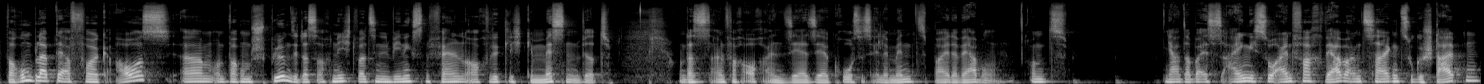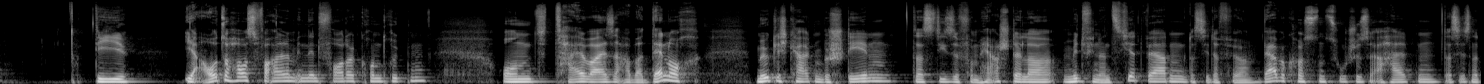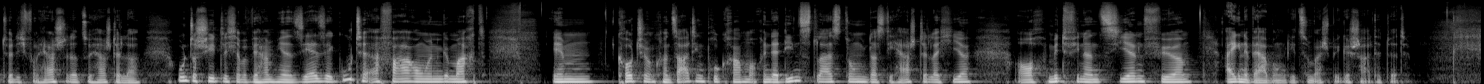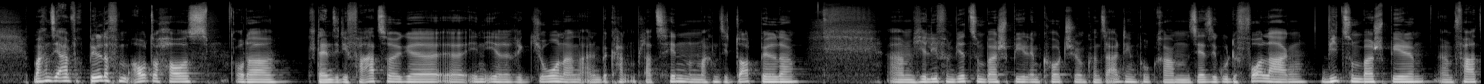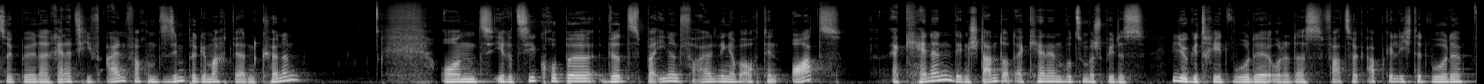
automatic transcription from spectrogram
Warum bleibt der Erfolg aus ähm, und warum spüren Sie das auch nicht? Weil es in den wenigsten Fällen auch wirklich gemessen wird. Und das ist einfach auch ein sehr, sehr großes Element bei der Werbung. Und ja, dabei ist es eigentlich so einfach, Werbeanzeigen zu gestalten, die Ihr Autohaus vor allem in den Vordergrund rücken und teilweise aber dennoch Möglichkeiten bestehen, dass diese vom Hersteller mitfinanziert werden, dass sie dafür Werbekostenzuschüsse erhalten. Das ist natürlich von Hersteller zu Hersteller unterschiedlich, aber wir haben hier sehr, sehr gute Erfahrungen gemacht im Coaching- und Consulting-Programm, auch in der Dienstleistung, dass die Hersteller hier auch mitfinanzieren für eigene Werbung, die zum Beispiel geschaltet wird. Machen Sie einfach Bilder vom Autohaus oder Stellen Sie die Fahrzeuge äh, in Ihre Region an einem bekannten Platz hin und machen Sie dort Bilder. Ähm, hier liefern wir zum Beispiel im Coaching- und Consulting-Programm sehr, sehr gute Vorlagen, wie zum Beispiel ähm, Fahrzeugbilder relativ einfach und simpel gemacht werden können. Und Ihre Zielgruppe wird bei Ihnen vor allen Dingen aber auch den Ort erkennen, den Standort erkennen, wo zum Beispiel das Video gedreht wurde oder das Fahrzeug abgelichtet wurde.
